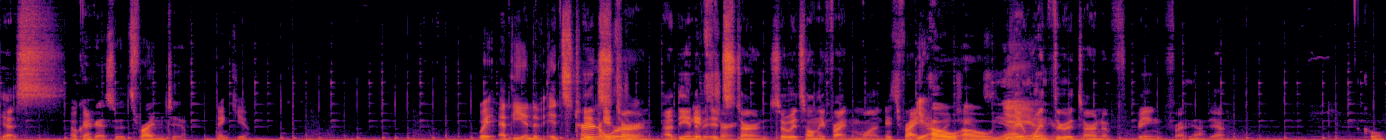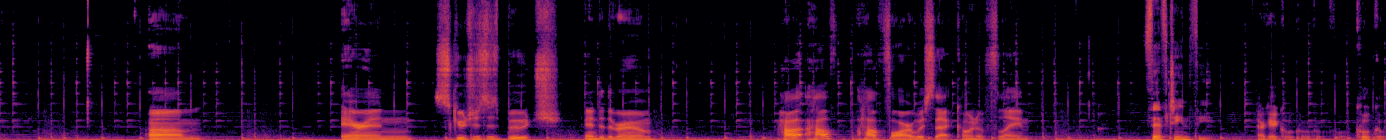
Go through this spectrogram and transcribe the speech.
Yes. Okay. Okay, so it's frightened two. Thank you. Wait, at the end of its turn Its or turn. At the end of Its its turn. So it's only frightened one. It's Friday. Yeah. Oh, oh, yeah. it yeah, went you're through a turn of being frightened. Yeah. Cool. Um, Aaron scooches his booch into the room. How how how far was that cone of flame? 15 feet. Okay, cool, cool, cool, cool, cool, cool,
